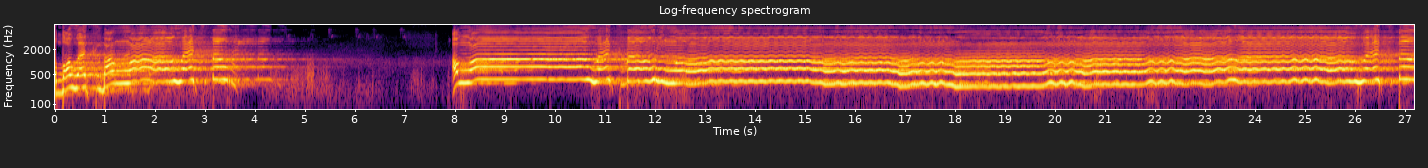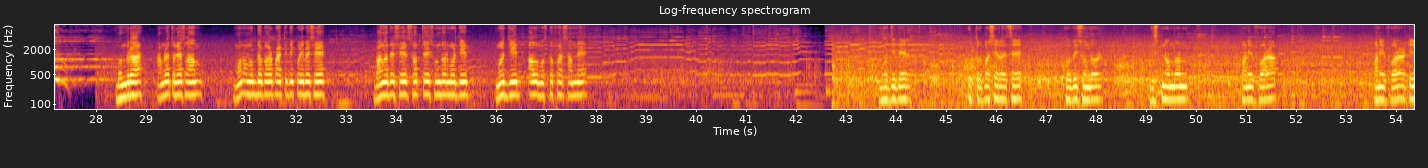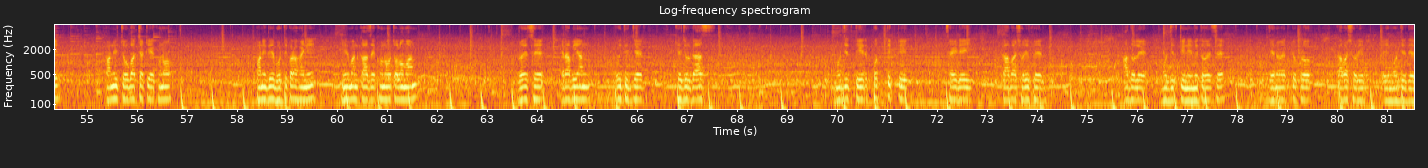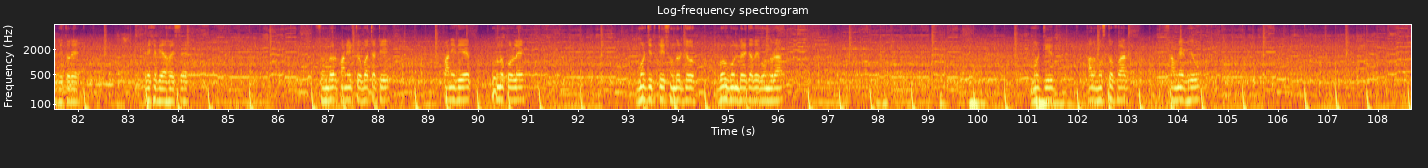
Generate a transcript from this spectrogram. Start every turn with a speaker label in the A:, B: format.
A: Allahu Akbar Allahu Akbar. Allahu Akbar
B: বন্ধুরা আমরা চলে আসলাম মনোমুগ্ধকর প্রাকৃতিক পরিবেশে বাংলাদেশের সবচেয়ে সুন্দর মসজিদ মসজিদ আল মোস্তফার সামনে। মসজিদের উত্তর পাশে রয়েছে খুবই সুন্দর দৃষ্টিনন্দন পানির ফোয়ারা। পানির ফোয়ারাটি, পানির চৌবাচ্চাটি এখনও পানি দিয়ে ভর্তি করা হয়নি। নির্মাণ কাজ এখনও চলমান। রয়েছে এরাবিয়ান ঐতিহ্যের খেজুর গাছ। মসজিদটির প্রত্যেকটি সাইডেই কাবা শরীফের আদলে মসজিদটি নির্মিত হয়েছে। যেন এক টুকরো কাবা শরীফ এই মসজিদের ভিতরে রেখে দেওয়া হয়েছে। সুন্দর পানির চৌবাচ্চাটি পানি দিয়ে পূর্ণ করলে মসজিদটির সৌন্দর্য বহুগুণ বেড়ে যাবে, বন্ধুরা। মসজিদ আল মুস্তফার সামনের ভিউ।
